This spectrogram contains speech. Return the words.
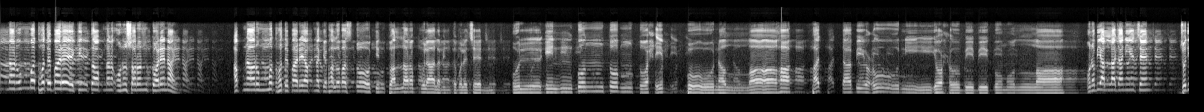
আপনার উম্মত হতে পারে, কিন্তু আপনার অনুসরণ করে নাই। আপনার উম্মত হতে পারে, আপনাকে ভালোবাসতো, কিন্তু আল্লাহ রাব্বুল আলামিন তো বলেছেন কুল ইন কুনতুম তুহিব্বুনাল্লাহ ফাত্তাবিউনি ইউহিব্বুকুমুল্লাহ ও নবী আল্লাহ জানিয়েছেন, যদি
